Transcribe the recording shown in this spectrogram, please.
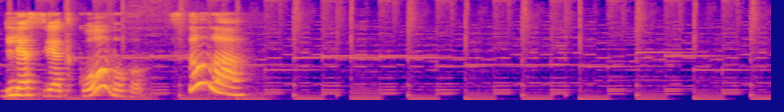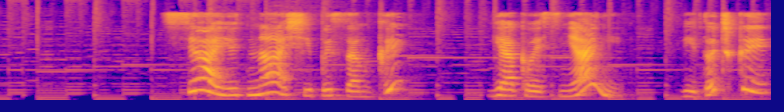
Для святкового стола. Сяють наші писанки, як весняні квіточки.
